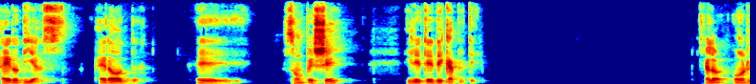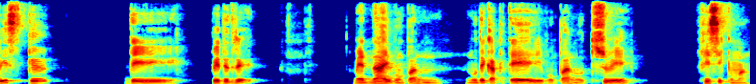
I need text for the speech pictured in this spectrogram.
Hérodias, Hérode et son péché, il était décapité. Alors, on risque de peut-être maintenant ils vont pas nous décapiter, ils vont pas nous tuer physiquement.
